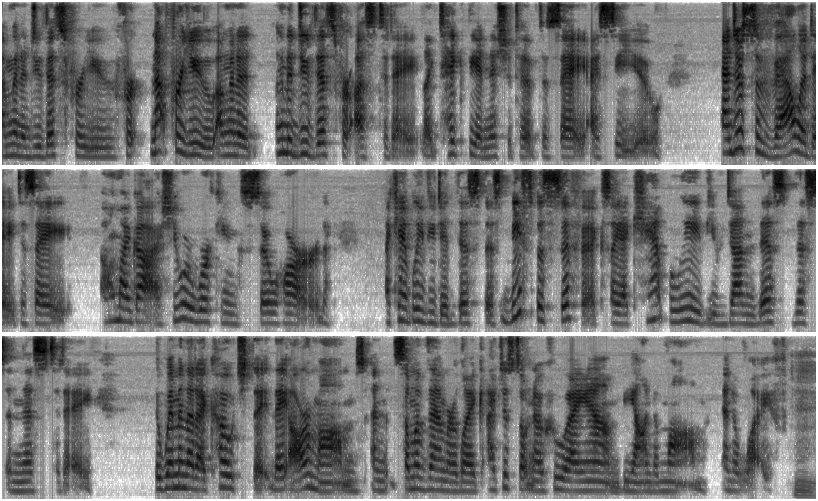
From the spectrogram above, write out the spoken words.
"I'm going to do this for you, for not for you. I'm going to I'm going to do this for us today." Like take the initiative to say, "I see you," and just to validate to say, "Oh my gosh, you were working so hard." I can't believe you did this, this. Be specific. Say, I can't believe you've done this, this, and this today the women that I coach, they, they are moms, and some of them are like, I just don't know who I am beyond a mom and a wife. Hmm.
